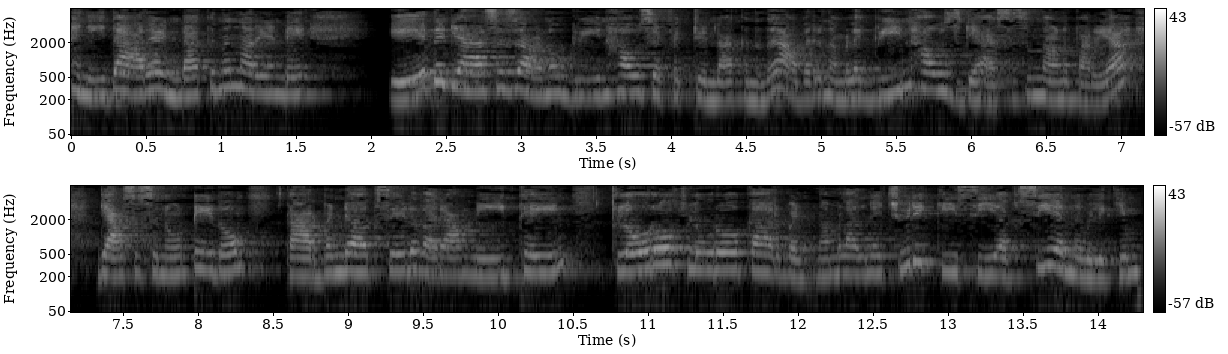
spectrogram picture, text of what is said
ഇനി ഇതാരാ ഉണ്ടാക്കുന്നതെന്ന് അറിയണ്ടേ ഏത് ഗ്യാസസ് ആണോ ഗ്രീൻ ഹൗസ് എഫക്റ്റ് ഉണ്ടാക്കുന്നത്? അവർ നമ്മളെ ഗ്രീൻ ഹൗസ് ഗ്യാസസ് എന്നാണ് പറയാ. ഗ്യാസസ് നോട്ട് ചെയ്തോ? കാർബൺ ഡൈ ഓക്സൈഡ് വരാം മീഥെയിൻ ക്ലോറോ ഫ്ലൂറോ കാർബൺ നമ്മൾ അതിനെ ചുരുക്കി സി എഫ് സി എന്ന് വിളിക്കും.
